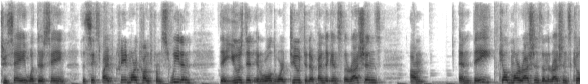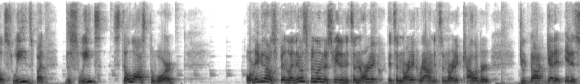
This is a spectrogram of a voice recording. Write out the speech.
to say what they're saying. The 6.5 Creedmoor comes from Sweden. They used it in World War II to defend against the Russians. Um, and they killed more Russians than the Russians killed Swedes, but the Swedes still lost the war. Or maybe that was Finland. It was Finland or Sweden. It's a Nordic. It's a Nordic round. It's a Nordic caliber. Do not get it. It is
